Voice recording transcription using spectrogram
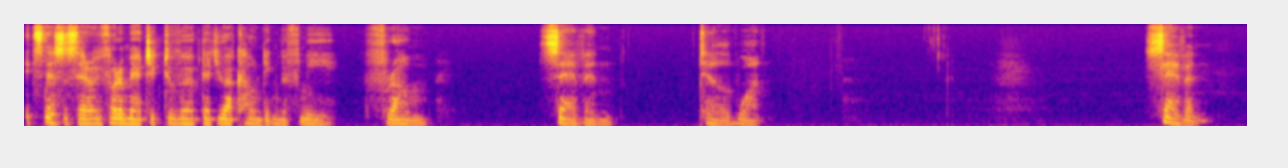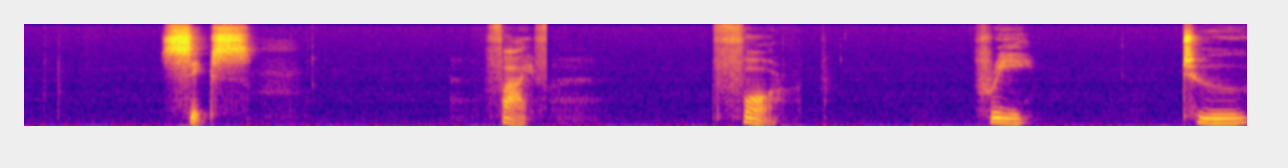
It's necessary for the magic to work that you are counting with me from 7 till 1. 7 6 5 4 3 2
